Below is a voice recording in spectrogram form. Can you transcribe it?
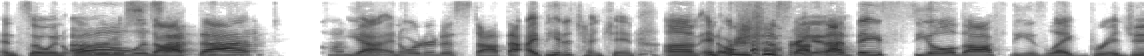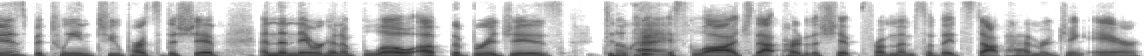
and so in order Oh, to stop that, con- yeah in order to stop that i paid attention um in order to stop you. that they sealed off these like bridges between two parts of the ship and then they were going to blow up the bridges to Okay. dislodge that part of the ship from them so they'd stop hemorrhaging air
